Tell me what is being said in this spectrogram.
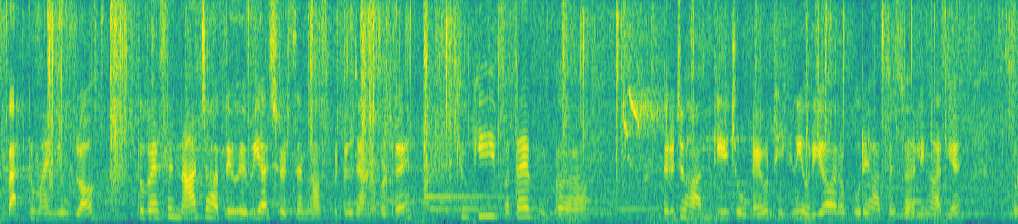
back to my new blog तो वैसे ना चाहते हुए भी आज फिर से हमें हॉस्पिटल जाना पड़ रहा है क्योंकि पता है अ, मेरे जो हाथ की चोट है वो ठीक नहीं हो रही है और पूरे हाथ में स्वेलिंग आ रही है तो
